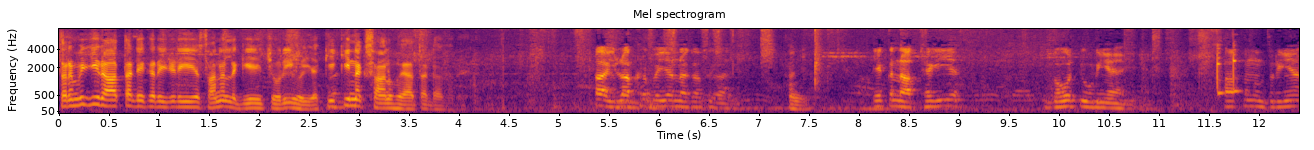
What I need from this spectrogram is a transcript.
ਧਰਮਵੀਰ ਜੀ ਰਾਤ ਤੁਹਾਡੇ ਘਰੇ ਜਿਹੜੀ ਇਹ ਸਨ ਲੱਗੀ ਹੈ, ਚੋਰੀ ਹੋਈ ਹੈ। ਕੀ ਕੀ ਨੁਕਸਾਨ ਹੋਇਆ ਤੁਹਾਡਾ ਸਰ 2.5 ਲੱਖ ਰੁਪਈਆ ਨਕਦ ਸੀਗਾ ਜੀ। ਹਾਂਜੀ। ਇੱਕ ਨੱਥ ਹੈਗੀ ਆ ਦੋ ਚੂੜੀਆਂ ਹੈਗੀਆਂ। ਸੱਤ ਮੁੰਦਰੀਆਂ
